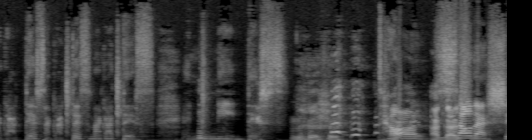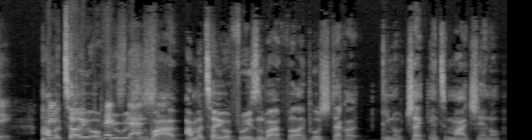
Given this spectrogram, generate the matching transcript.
I got this, I got this, and I got this, and you need this. Tell All me, right, I got sell you. that shit. I'm gonna tell you a few reasons why. shit. I'm gonna tell you a few reasons why I feel like people should check out, you know, check into my channel.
